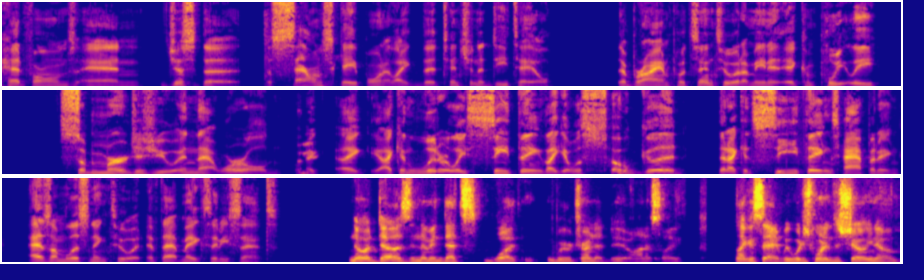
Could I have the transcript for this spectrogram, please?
headphones, and just the the soundscape on it, like the attention to detail that Brian puts into it. I mean, it, it completely submerges you in that world. Mm. Like, like I can literally see things. Like it was so good that I could see things happening as I'm listening to it, if that makes any sense. No, it does. And I mean, that's what we were trying to do, honestly. Like I said, we just wanted to show, you know,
